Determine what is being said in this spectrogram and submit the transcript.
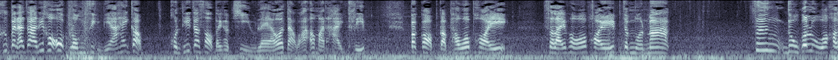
คือเป็นอาจารย์ที่เขาอบรมสิ่งนี้ให้กับคนที่จะสอบใบขับขี่อยู่แล้ว แต่ว่าเอามาถ่ายคลิป ประกอบกับ powerpoint สไลด์ powerpoint จำนวนมาก ซึ่งดูก็รู้ว่าเขา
